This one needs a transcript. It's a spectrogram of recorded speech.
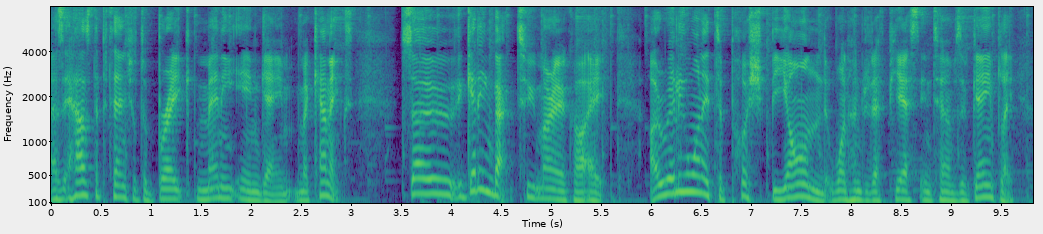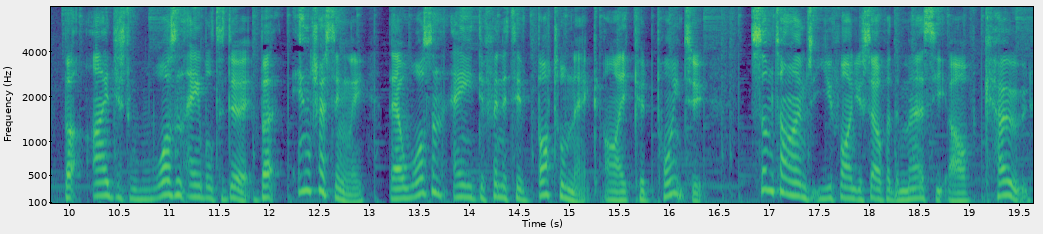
as it has the potential to break many in-game mechanics. So getting back to Mario Kart 8, I really wanted to push beyond 100 FPS in terms of gameplay, but I just wasn't able to do it. But interestingly, there wasn't a definitive bottleneck I could point to. Sometimes you find yourself at the mercy of code,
